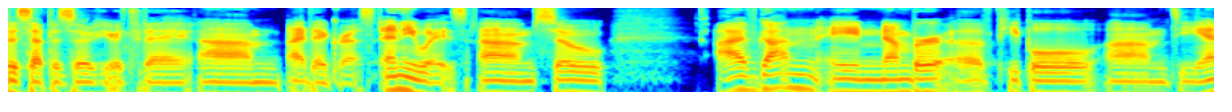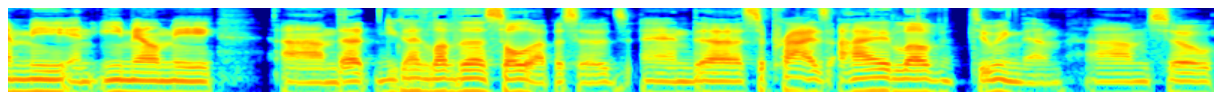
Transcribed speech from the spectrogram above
this episode here today. Um, I digress. Anyways, um, so I've gotten a number of people um, DM me and email me um, that you guys love the solo episodes, and uh, surprise, I love doing them. Um, so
